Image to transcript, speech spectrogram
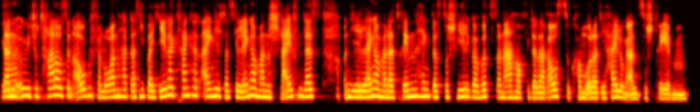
dann irgendwie total aus den Augen verloren hat, dass wie bei jeder Krankheit eigentlich, dass je länger man es schleifen lässt und je länger man da drin hängt, desto schwieriger wird es danach auch wieder da rauszukommen oder die Heilung anzustreben.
